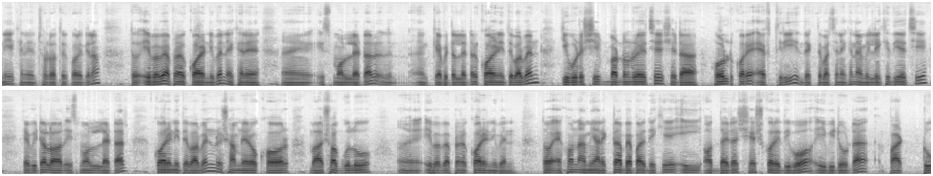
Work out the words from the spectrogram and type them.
নেই, এখানে ছোট হাতে করে দিলাম। তো এভাবে আপনারা করে নেবেন। এখানে স্মল লেটার ক্যাপিটাল লেটার করে নিতে পারবেন। কিবোর্ডে শিফট বাটন রয়েছে, সেটা হোল্ড করে এফ থ্রি দেখতে পাচ্ছেন এখানে আমি লিখে দিয়েছি ক্যাপিটাল অর স্মল লেটার করে নিতে পারবেন। সামনের অক্ষর বা সবগুলো এভাবে আপনারা করে নেবেন। তো এখন আমি আরেকটা ব্যাপার দেখে এই অধ্যায়টা শেষ করে দিব, এই ভিডিওটা পার্ট টু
